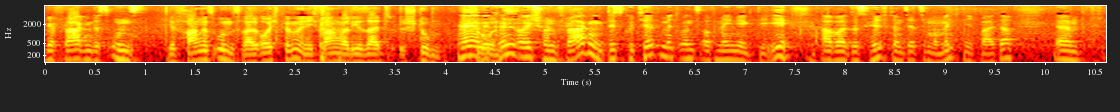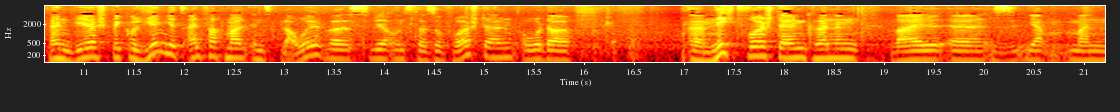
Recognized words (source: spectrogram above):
Wir fragen das uns. Wir fragen es uns, weil euch können wir nicht fragen, weil ihr seid stumm. Naja, wir uns. können euch schon fragen. Diskutiert mit uns auf maniac.de, aber das hilft uns jetzt im Moment nicht weiter. Ähm, nein, wir spekulieren jetzt einfach mal ins Blaue, was wir uns da so vorstellen oder ähm, nicht vorstellen können, weil äh, ja, man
